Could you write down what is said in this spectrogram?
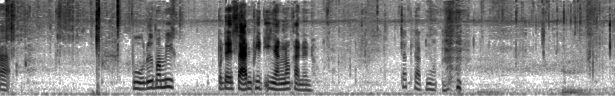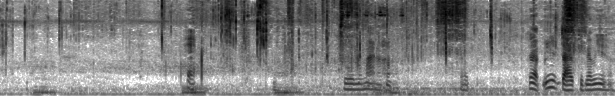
อะปลูกหรือมามีปได้สารพิษอีหยังเนาะค่ะนั่นจับจับเนาะแค่โดนมากๆนะคะ แบบนี้ตายกินแบบนี้ค่ะ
